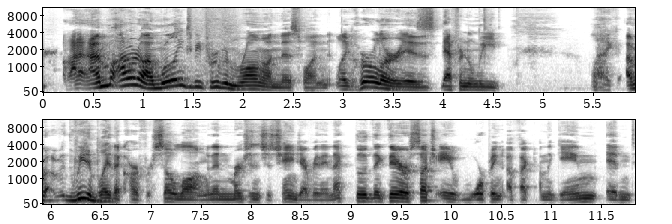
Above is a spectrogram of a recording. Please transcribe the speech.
I I'm I don't know. I'm willing to be proven wrong on this one. Like Hurler is definitely like I, we didn't play that card for so long, and then merchants just change everything. That like there are such a warping effect on the game, and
